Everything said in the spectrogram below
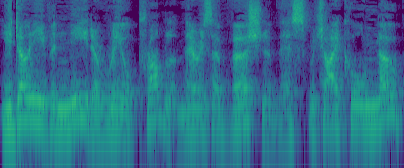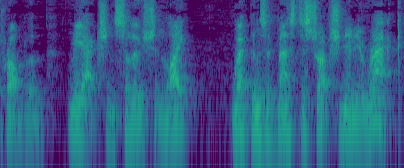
you don't even need a real problem. There is a version of this which I call no problem reaction solution, like weapons of mass destruction in Iraq.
